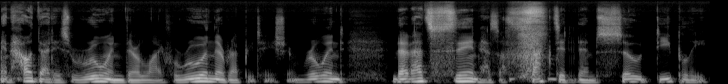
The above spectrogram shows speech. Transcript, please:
and how that has ruined their life, ruined their reputation, ruined that that sin has affected them so deeply,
